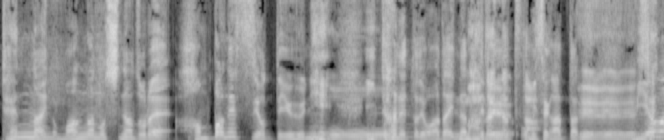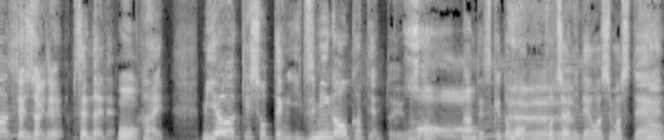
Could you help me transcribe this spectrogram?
店内の漫画の品揃え半端ねっすよっていうふうにインターネットで話題になってるお店があったんです、ええええ宮脇仙台で？仙台で。おはい。宮脇書店泉ヶ丘店というところなんですけどもええこちらに電話しまして、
